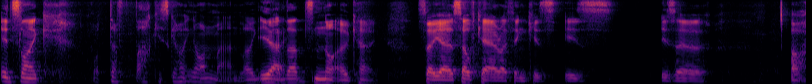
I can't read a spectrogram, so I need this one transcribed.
it's like, what the fuck is going on, man? Like, Yeah. that's not okay. So yeah, self care, I think, is is is a oh,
